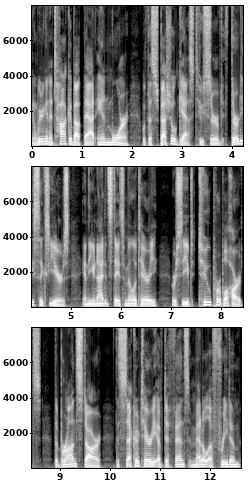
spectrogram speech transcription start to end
And we're going to talk about that and more with a special guest who served 36 years in the United States military, received two Purple Hearts, the Bronze Star, the Secretary of Defense Medal of Freedom,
